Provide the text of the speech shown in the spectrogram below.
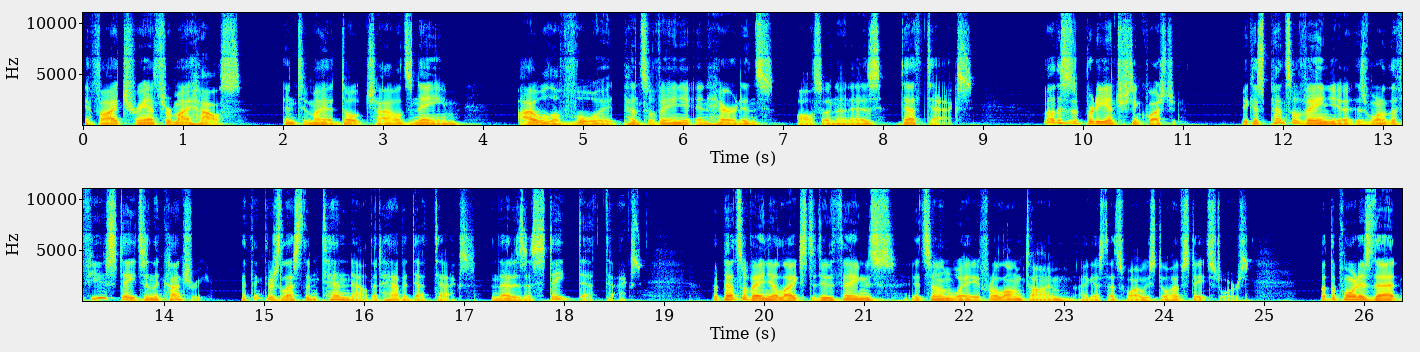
If I transfer my house into my adult child's name, I will avoid Pennsylvania inheritance, also known as death tax. Well, this is a pretty interesting question because Pennsylvania is one of the few states in the country. I think there's less than 10 now that have a death tax, and that is a state death tax. But Pennsylvania likes to do things its own way for a long time. I guess that's why we still have state stores. But the point is that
